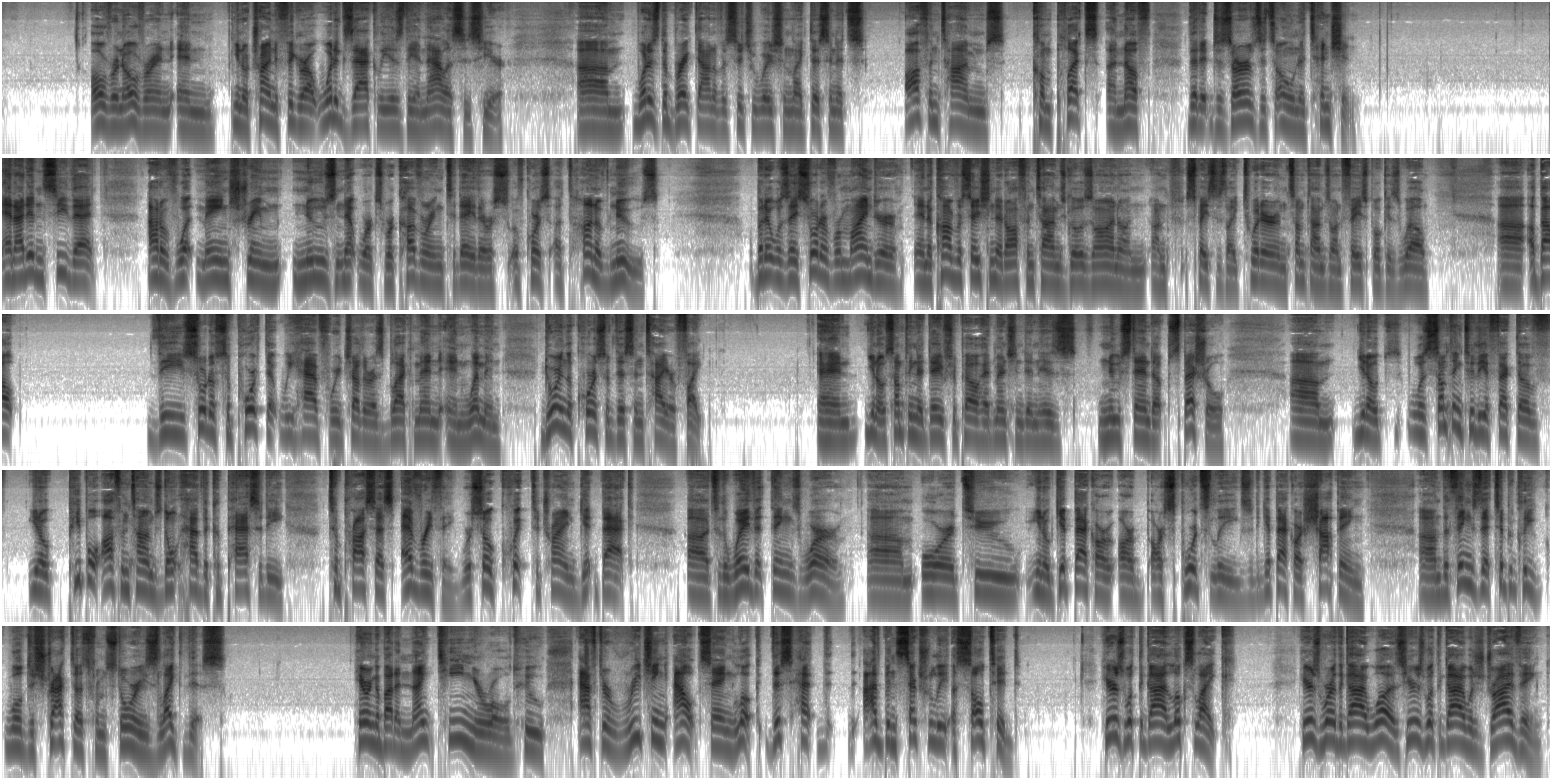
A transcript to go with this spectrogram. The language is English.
over and over and and you know trying to figure out what exactly is the analysis here. Um, what is the breakdown of a situation like this? And it's oftentimes complex enough that it deserves its own attention. And I didn't see that out of what mainstream news networks were covering today. There was, of course, a ton of news, but it was a sort of reminder and a conversation that oftentimes goes on on, on spaces like Twitter and sometimes on Facebook as well uh, about the sort of support that we have for each other as black men and women during the course of this entire fight. And, you know, something that Dave Chappelle had mentioned in his new stand up special, um, you know, was something to the effect of you know, people oftentimes don't have the capacity to process everything. We're so quick to try and get back uh, to the way that things were, um, or to you know get back our, our our sports leagues, to get back our shopping, um, the things that typically will distract us from stories like this. Hearing about a 19 year old who, after reaching out saying, "Look, this ha- I've been sexually assaulted. Here's what the guy looks like." Here's where the guy was. Here's what the guy was driving.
